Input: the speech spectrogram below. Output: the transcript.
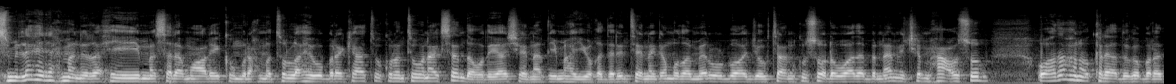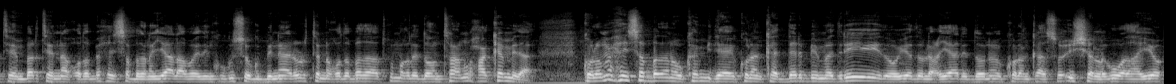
bismillaahi raxmaan iraxiim assalaamu calaykum waraxmatullaahi wabarakaatu kulanti wanaagsan daawadayaasheena qiimaha iyo qadarinteena muda meel walba aad joogtaan ku soo dhawaada barnaamijka maxaa cusub oo oo kale aada uga barateen barteena qodobo xiisa badan ayaalaaba idinkugu soo gudbinay aroortana qodobada aad ku maqli doontaan. Waxaa ka mid a kulamo xiisa badan oo ka mid yahay kulanka derby madrid oo iyadoo la ciyaari doono kulankaasoo isha lagu wadahayo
